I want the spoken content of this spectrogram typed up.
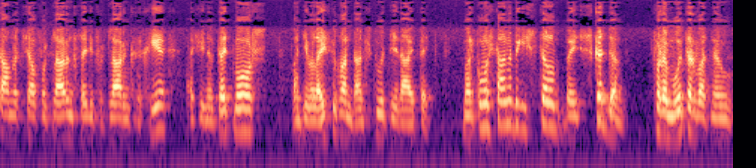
taamlik selfverklarend sy die verklaring gegee. As jy nou tyd mors want jy wil huis toe gaan, dan stoot jy daai tyd. Maar kom ons staan 'n bietjie stil by skudding vir 'n motor wat nou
